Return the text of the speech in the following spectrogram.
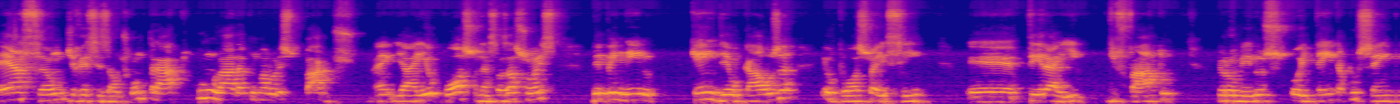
é ação de rescisão de contrato acumulada com valores pagos. Né? E aí eu posso, nessas ações, dependendo quem deu causa, eu posso aí sim é, ter aí, de fato, pelo menos 80%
